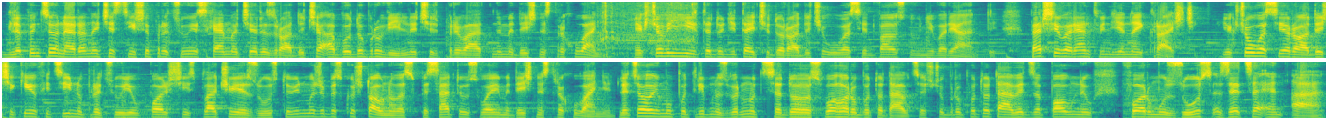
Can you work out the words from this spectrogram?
Для пенсіонера найчастіше працює схема через родича або добровільне чи приватне медичне страхування. Якщо ви їдете до дітей чи до родичів, у вас є два основні варіанти. Перший варіант він є найкращий. Якщо у вас є родич, який офіційно працює в Польщі і сплачує ЗУС, то він може безкоштовно вас вписати у своє медичне страхування. Для цього йому потрібно звернутися до свого роботодавця, щоб роботодавець заповнив форму ЗУС ЗЦНА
